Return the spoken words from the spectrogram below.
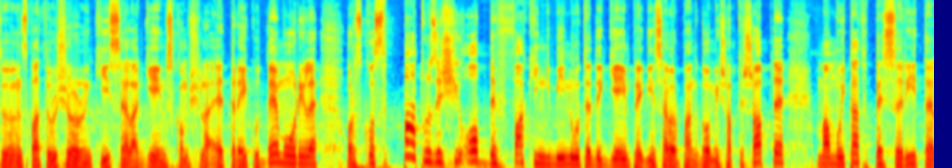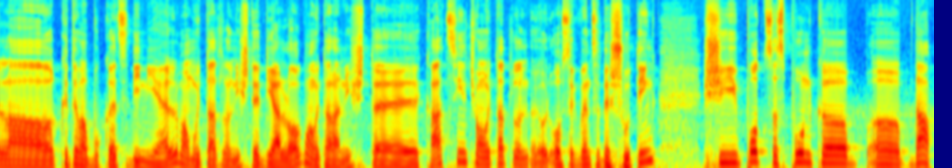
în spatele ușilor închise la Gamescom și la E3 cu demo-urile, au scos 48 de fucking minute de gameplay din Cyberpunk 2077. M-am uitat pe sărite la câteva bucăți din el, m-am uitat la niște dialog, m-am uitat la niște cutscenes și m-am uitat la o secvență de shooting și pot să spun că, uh, da,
